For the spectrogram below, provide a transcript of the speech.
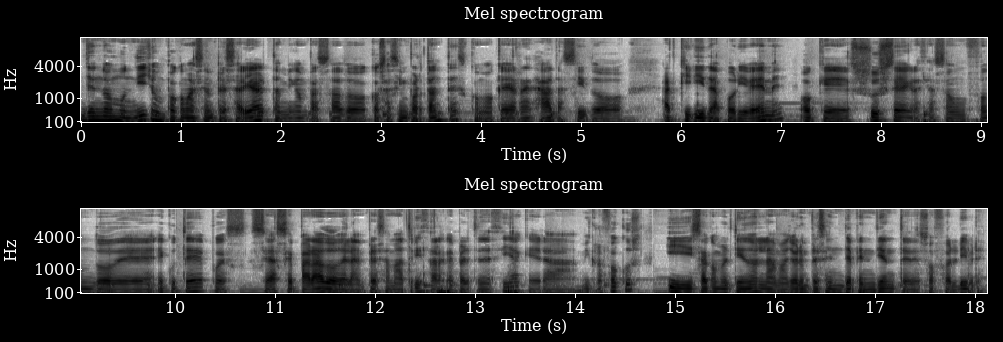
Yendo a un mundillo un poco más empresarial, también han pasado cosas importantes, como que Red Hat ha sido adquirida por IBM o que SUSE, gracias a un fondo de EQT, pues se ha separado de la empresa matriz a la que pertenecía, que era Microfocus, y se ha convertido en la mayor empresa independiente de software libre.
